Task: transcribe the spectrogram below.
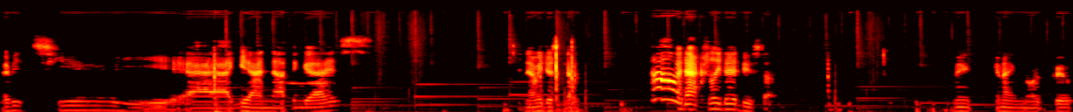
Maybe it's here. Yeah, got nothing, guys. Now we just got. Oh, it actually did do stuff. I can I ignore the poop?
